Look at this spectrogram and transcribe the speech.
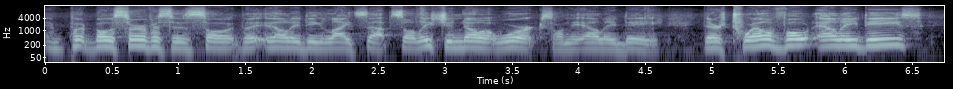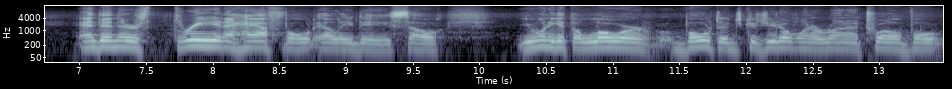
and put both surfaces so the LED lights up. So at least you know it works on the LED. There's 12 volt LEDs and then there's three and a half volt LEDs. So you want to get the lower voltage because you don't want to run a 12 volt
